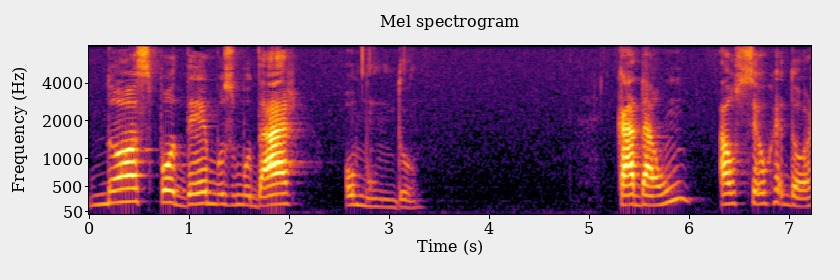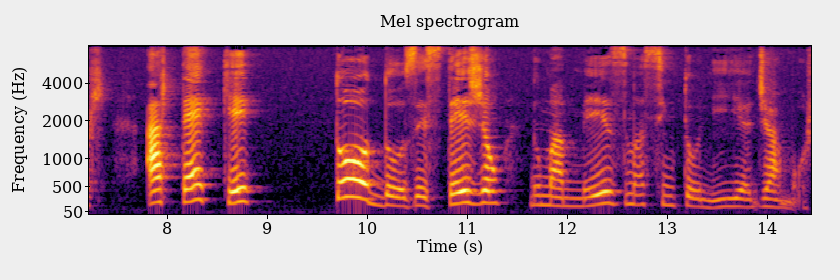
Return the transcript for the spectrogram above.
nós podemos mudar o mundo. Cada um ao seu redor, até que todos estejam numa mesma sintonia de amor.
